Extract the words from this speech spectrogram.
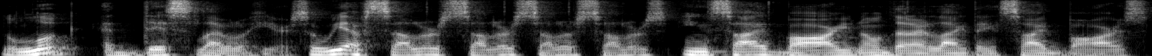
So look at this level here. So we have sellers, sellers, sellers, sellers, inside bar. You know that I like the inside bars.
